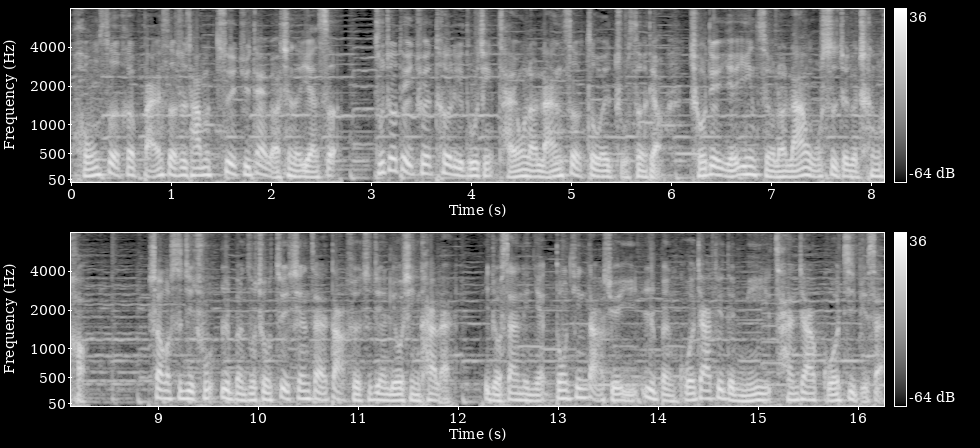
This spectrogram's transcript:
红色和白色是他们最具代表性的颜色。足球队却特立独行，采用了蓝色作为主色调，球队也因此有了“蓝武士”这个称号。上个世纪初，日本足球最先在大学之间流行开来。1930年，东京大学以日本国家队的名义参加国际比赛，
